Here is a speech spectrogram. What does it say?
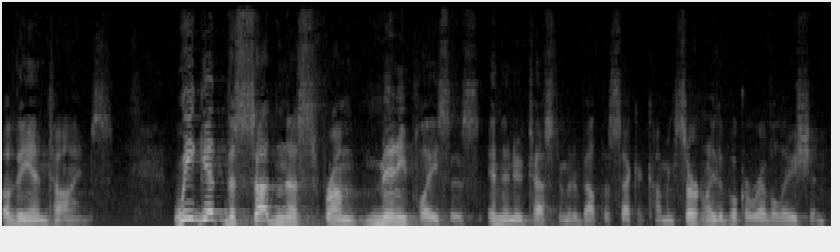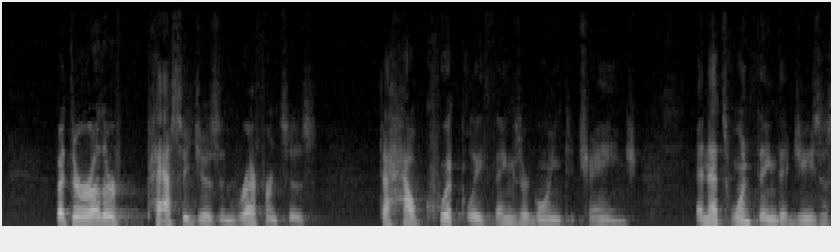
of the end times. We get the suddenness from many places in the New Testament about the second coming, certainly the book of Revelation. But there are other passages and references to how quickly things are going to change. And that's one thing that Jesus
